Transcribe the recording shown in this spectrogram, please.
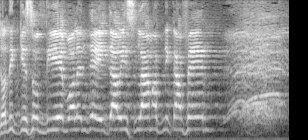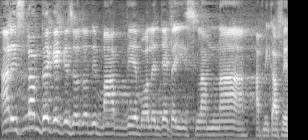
যদি কিছু দিয়ে বলেন যে, এইটাও ইসলাম, আপনি কাফের? আর ইসলাম থেকে কিছু যদি বাদ দিয়ে বলেন যে, এটা ইসলাম না, আপনি কাফের।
